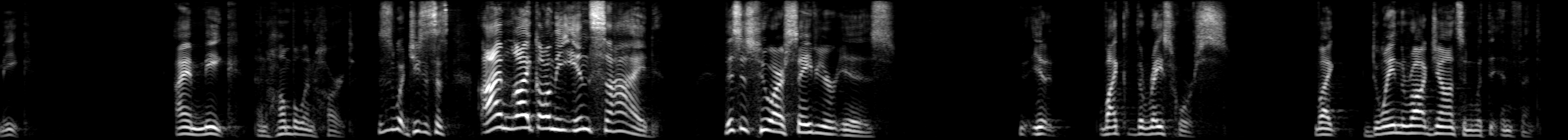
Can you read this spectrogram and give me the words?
Meek I am meek and humble in heart. This is what Jesus says I'm like on the inside. This is who our Savior is. You know, like the racehorse, like Dwayne the Rock Johnson with the infant.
